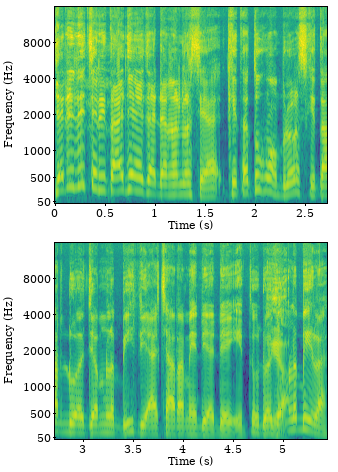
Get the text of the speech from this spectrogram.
jadi dia cerita aja ya cadanganers ya. Kita tuh ngobrol sekitar dua jam lebih di acara media day itu dua Iya. jam lebih lah.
